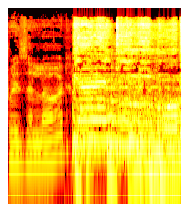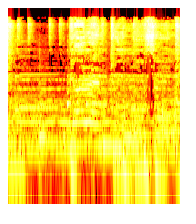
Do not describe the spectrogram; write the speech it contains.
Praise the Lord. Guarantee me more. Guarantee me say no.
